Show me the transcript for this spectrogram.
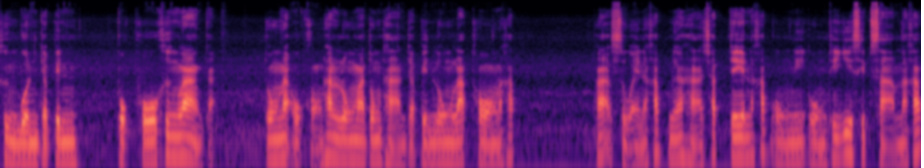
ครึ่งบนจะเป็นปกโพครึ่งล่างจะตรงหน้าอกของท่านลงมาตรงฐานจะเป็นลงลักทองนะครับ พระสวยนะครับ เนื้อหาชัดเจนนะครับ องค์นี้องค์ที่ 23 นะครับ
